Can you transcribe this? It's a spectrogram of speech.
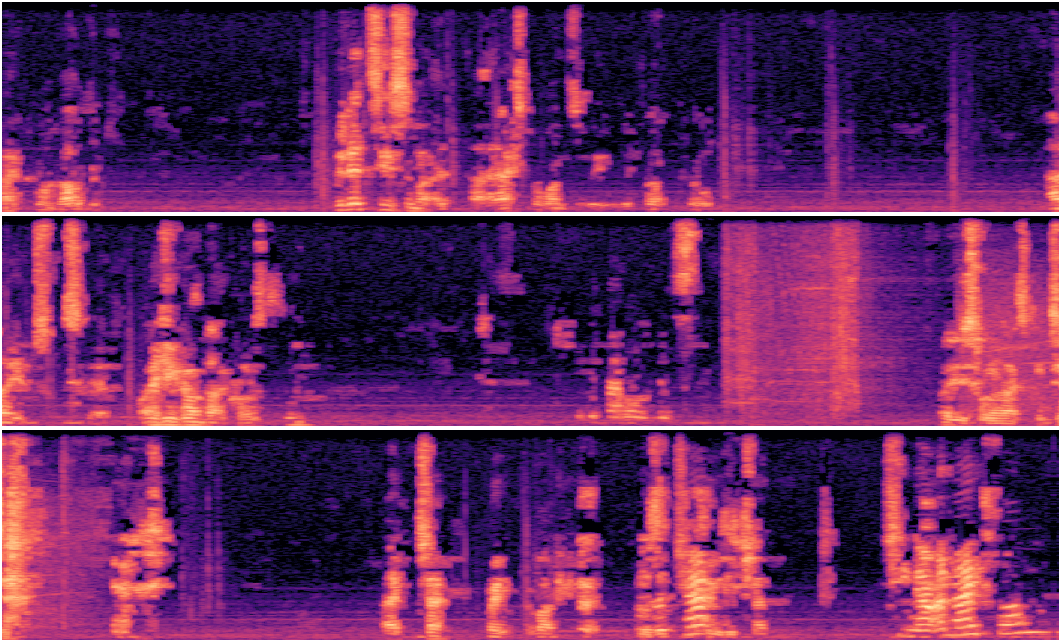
Quite cool dog. We did see some at, at an expo once a. We thought cool. Now you're just scared. Why are you going that close to them? If that one was- you just want a nice picture. Yeah. I can check. Wait, come on. Was it check? Was it check? Is she not a nice one?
